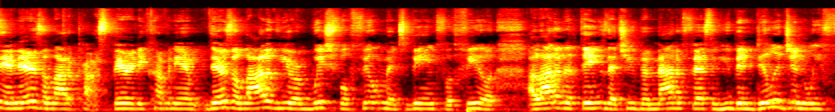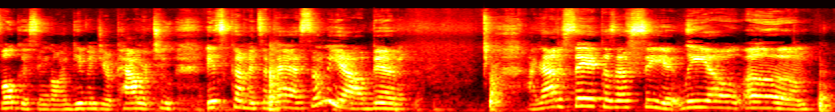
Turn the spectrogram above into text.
saying there's a lot of prosperity coming in. There's a lot of your wish fulfillments being fulfilled. A lot of the things that you've been manifesting, you've been diligently focusing on, giving your power to, it's coming to pass. Some of y'all been I gotta say it because I see it. Leo, um,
